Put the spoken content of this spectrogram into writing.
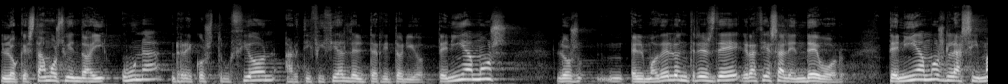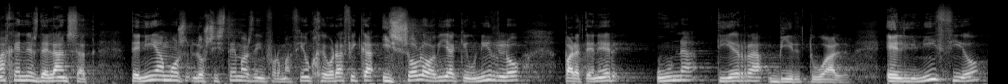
lo que estamos viendo ahí, una reconstrucción artificial del territorio. Teníamos el modelo en 3D gracias al Endeavour, teníamos las imágenes de Landsat, teníamos los sistemas de información geográfica y solo había que unirlo para tener una tierra virtual, el inicio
